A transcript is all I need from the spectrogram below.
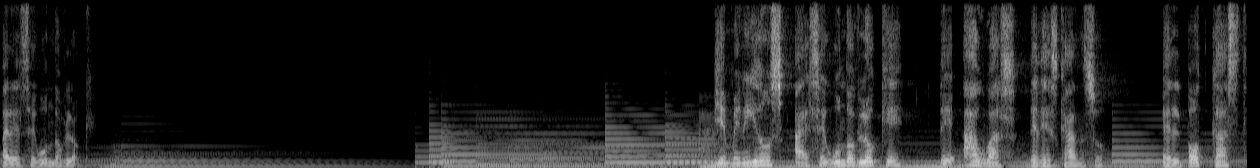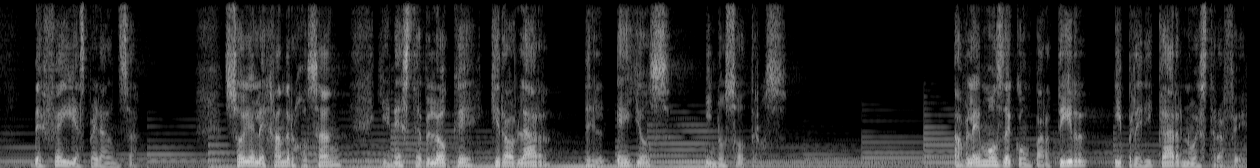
para el segundo bloque. Bienvenidos al segundo bloque de Aguas de Descanso, el podcast de fe y esperanza. Soy Alejandro Josán y en este bloque quiero hablar del ellos y nosotros. Hablemos de compartir y predicar nuestra fe.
